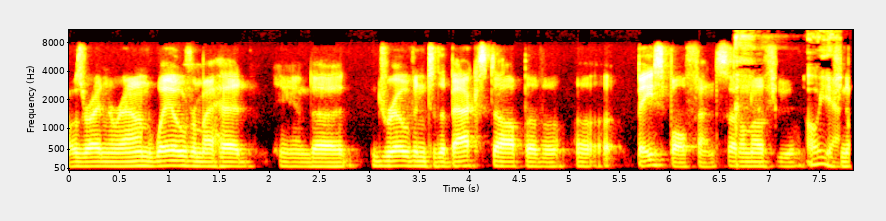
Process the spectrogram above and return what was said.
I was riding around way over my head and uh, drove into the backstop of a, a, baseball fence. I don't know if you, oh yeah, you know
